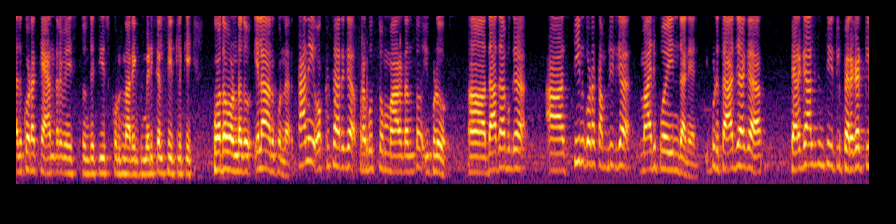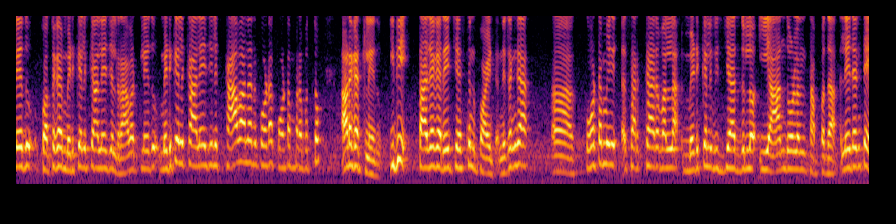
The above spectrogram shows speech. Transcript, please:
అది కూడా కేంద్రం వేస్తుంది తీసుకుంటున్నారు ఇంక మెడికల్ సీట్లకి కొద ఉండదు ఇలా అనుకున్నారు. కానీ ఒక్కసారిగా ప్రభుత్వం మారడంతో ఇప్పుడు దాదాపుగా ఆ సీన్ కూడా కంప్లీట్గా మారిపోయిందని మారిపోయింది అనేది. ఇప్పుడు తాజాగా పెరగాల్సిన సీట్లు పెరగట్లేదు కొత్తగా మెడికల్ కాలేజీలు రావట్లేదు. మెడికల్ కాలేజీలు కావాలని కూడా కూటమి ప్రభుత్వం అడగట్లేదు. ఇది తాజాగా రేజ్ చేస్తున్న పాయింట్. నిజంగా కూటమి సర్కారు వల్ల మెడికల్ విద్యార్థుల్లో ఈ ఆందోళన తప్పదా? లేదంటే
